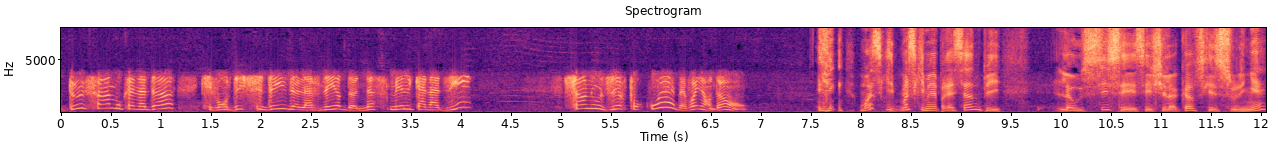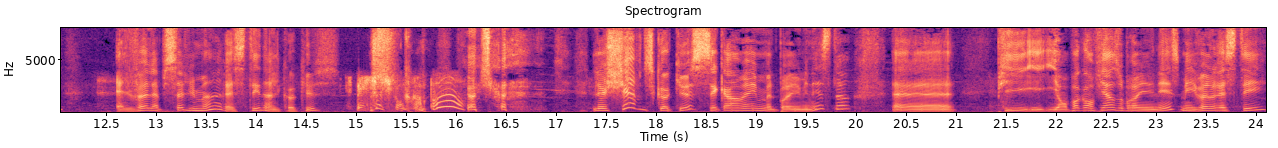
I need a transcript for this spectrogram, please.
deux femmes au Canada qui vont décider de l'avenir de 9000 Canadiens? Sans nous dire pourquoi? Ben voyons donc. moi, ce qui, moi, ce qui m'impressionne, puis là aussi, c'est, c'est Sheila Cobbs qui le soulignait, elles veulent absolument rester dans le caucus. Ben ça, je comprends pas. le chef du caucus, c'est quand même le premier ministre, là. Euh, puis ils ils ont pas confiance au premier ministre, mais ils veulent rester.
